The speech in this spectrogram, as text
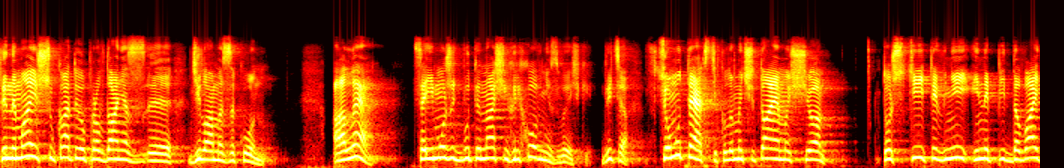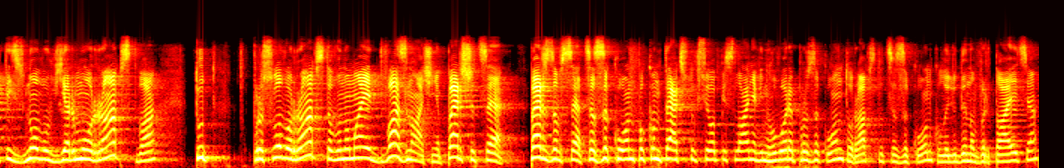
Ти не маєш шукати оправдання з е, ділами закону. Але це і можуть бути наші гріховні звички. Дивіться, в цьому тексті, коли ми читаємо, що тож стійте в ній і не піддавайтесь знову в ярмо рабства, тут про слово рабство воно має два значення. Перше, це, перш за все, це закон по контексту всього післання. Він говорить про закон, то рабство це закон, коли людина вертається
